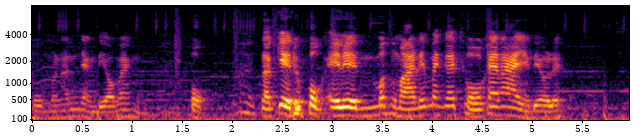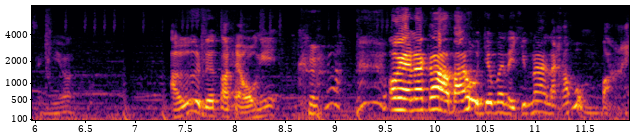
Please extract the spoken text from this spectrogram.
มุมมันนั้นอย่างเดียวแม่งปก สังเกตทุกปกเอเลนเมื่อคืนมานี่แม่งก็โชว์แค่หน้าอย่างเดียวเลย อย่างนี้ว่างเออเดินต่อแถวอย่างนี้ โอเคนะก็บายผมเจอกันในคลิปหน้านะครับผมบาย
